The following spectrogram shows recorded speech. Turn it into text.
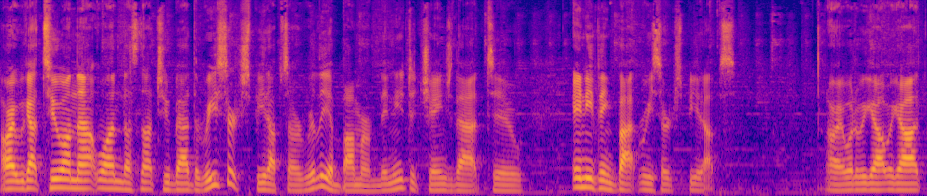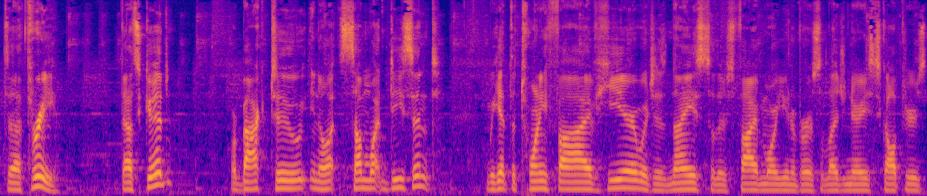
All right, we got two on that one. That's not too bad. The research speedups are really a bummer. They need to change that to anything but research speedups. All right, what do we got? We got uh, three. That's good. We're back to, you know what, somewhat decent. We get the 25 here, which is nice. So there's five more Universal Legendary Sculptures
